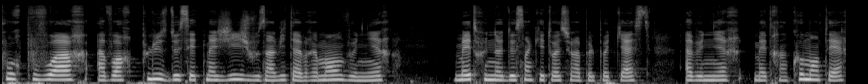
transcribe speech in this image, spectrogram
Pour pouvoir avoir plus de cette magie, je vous invite à vraiment venir mettre une note de 5 étoiles sur Apple Podcast, à venir mettre un commentaire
